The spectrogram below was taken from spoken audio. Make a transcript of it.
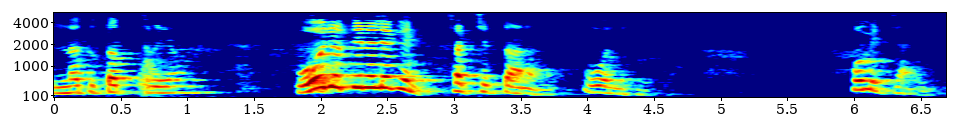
न तो तत्व वो जो तीन लेकिन सच्चित्तानंद वो नहीं मिथ्या। वो मिथ्या नहीं।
